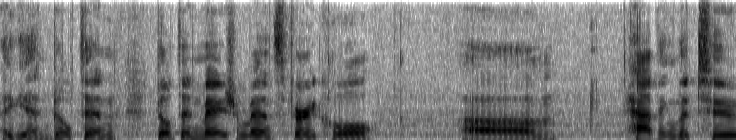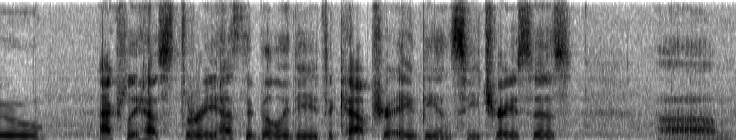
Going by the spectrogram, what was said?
again, built-in built-in measurements, very cool. Um, having the two, actually has three, has the ability to capture A, B, and C traces um,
